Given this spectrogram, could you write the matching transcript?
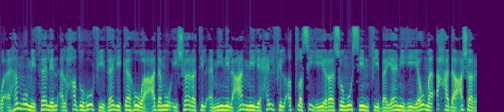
وأهم مثال ألحظه في ذلك هو عدم إشارة الأمين العام لحلف الأطلسي راسوموس في بيانه يوم 11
